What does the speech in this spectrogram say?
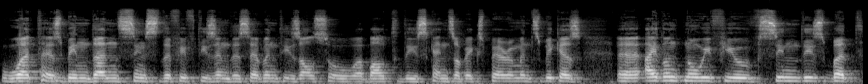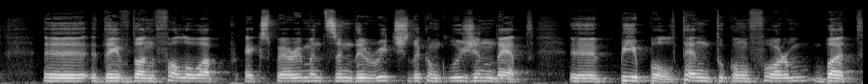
what has been done since the 50s and the 70s, also about these kinds of experiments, because uh, I don't know if you've seen this, but they've done follow-up experiments, and they reach the conclusion that uh, people tend to conform, but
